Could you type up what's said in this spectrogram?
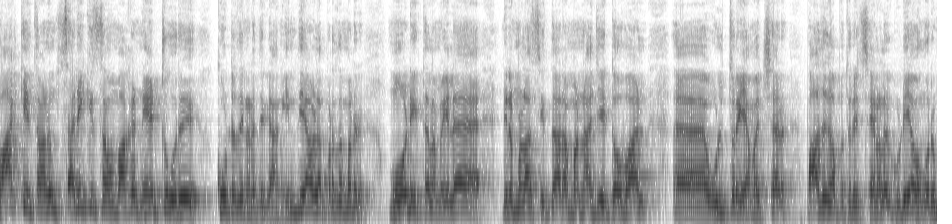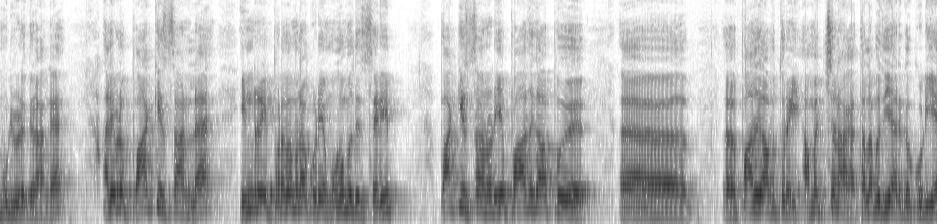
பாகிஸ்தானும் சரிக்கு சமமாக நேற்று ஒரு கூட்டத்தை நடத்திருக்காங்க. இந்தியாவில் பிரதமர் மோடி தலைமையில் நிர்மலா சீதாராமன் அஜய் தோவால் உள்துறை அமைச்சர் பாதுகாப்புத்துறை செயலாளர் கூடிய அவங்க ஒரு முடிவெடுக்கிறாங்க அதே போல் பாகிஸ்தானில் இன்றைய பிரதமராக கூடிய முகமது ஷெரீப் பாகிஸ்தானுடைய பாதுகாப்பு பாதுகாப்புத்துறை அமைச்சராக தளபதியாக இருக்கக்கூடிய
